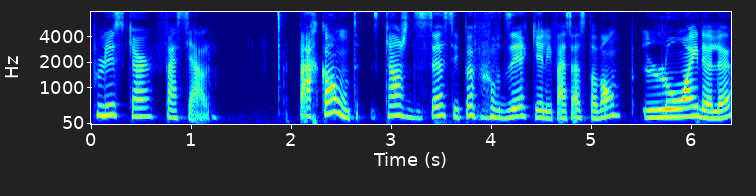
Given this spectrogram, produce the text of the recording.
plus qu'un facial. Par contre, quand je dis ça, c'est pas pour dire que les faciales, c'est pas bon. Loin de là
